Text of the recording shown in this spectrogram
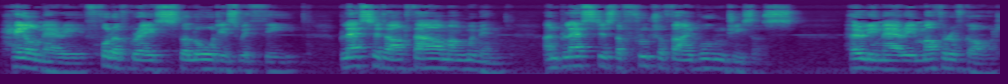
Hail Mary, full of grace, the Lord is with thee. Blessed art thou among women, and blessed is the fruit of thy womb, Jesus. Holy Mary, Mother of God,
